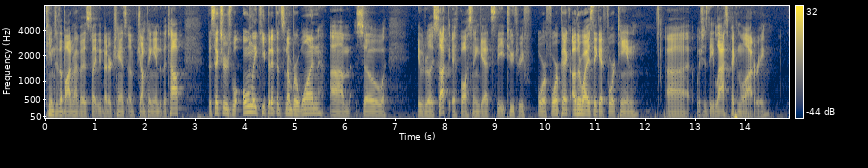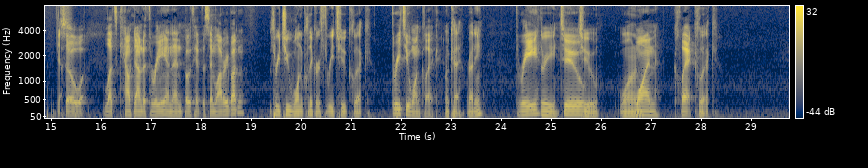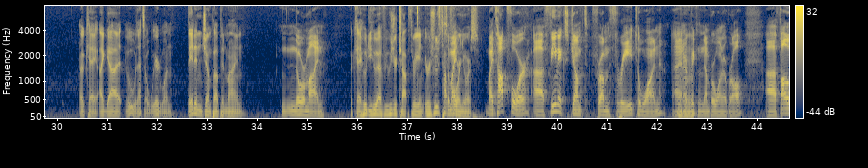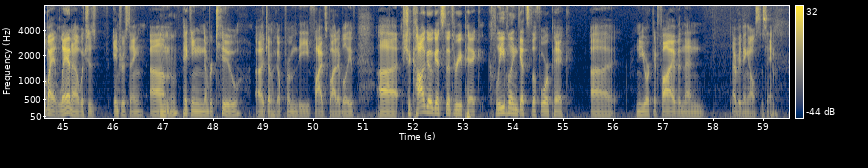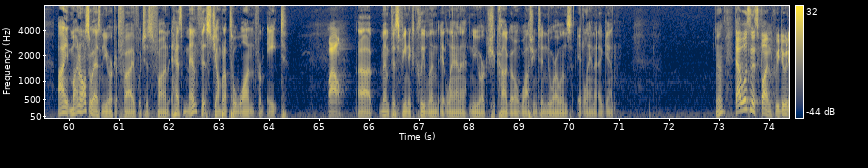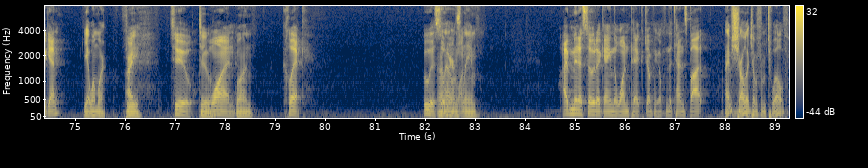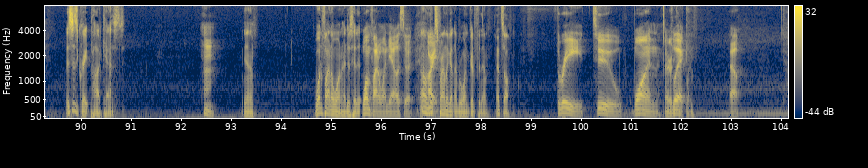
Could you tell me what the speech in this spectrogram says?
teams at the bottom have a slightly better chance of jumping into the top. The Sixers will only keep it if it's number one. Um, so it would really suck if Boston gets the two, three, or four pick. Otherwise, they get 14, uh, which is the last pick in the lottery. Yes. So let's count down to three and then both hit the sim lottery button. Three, two, one, click or three, two, click. Three, two, one, click. Okay, ready? Three, Three, two, two, one, one, click. click. Okay, I got. Ooh, that's a weird one. They didn't jump up in mine. Nor mine. Okay, who do you have? Who's your top three? And, or who's top So four in yours? My top four, uh, Phoenix jumped from three to one uh, and Mm-hmm. are picking number one overall, uh, followed by Atlanta, which is interesting, um, Mm-hmm. picking number two, uh, jumping up from the five spot, I believe. Uh, Chicago gets the three pick, Cleveland gets the four pick, uh, New York at five, and then everything else the same. I mine also has New York at five, which is fun. It has Memphis jumping up to one from eight. Wow. Uh, Memphis, Phoenix, Cleveland, Atlanta, New York, Chicago, Washington, New Orleans, Atlanta again. Yeah, That wasn't as fun. Can we do it again? yeah. One more. Three, right. Two, two, one, one. click. Ooh, it's Oh, so that weird one's one. lame. I have Minnesota getting the one pick, jumping up from the ten spot. I have Charlotte jumping from 12. This is a great podcast. Hmm. Yeah. One final one. I just hit it. One final one. Yeah, let's do it. Oh, All Knicks right. finally got number one. Good for them. That's all. Three, two, one. Click. Oh.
